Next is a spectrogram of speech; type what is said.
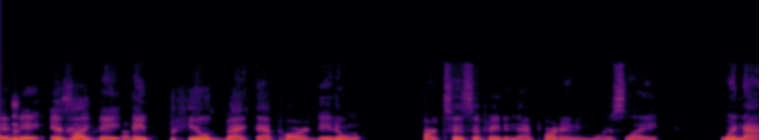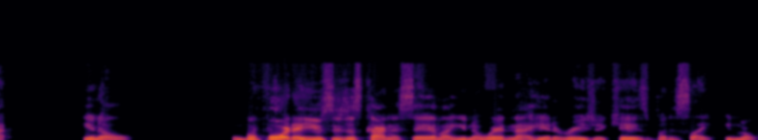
and they it's like they they peeled back that part. They don't participate in that part anymore. It's like we're not, you know, before they used to just kind of say like, you know, we're not here to raise your kids, but it's like, you know,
